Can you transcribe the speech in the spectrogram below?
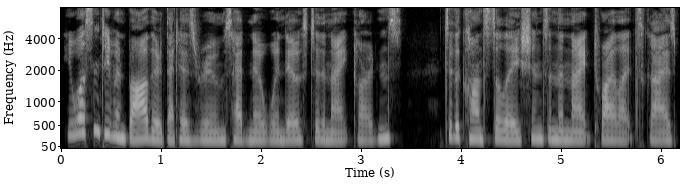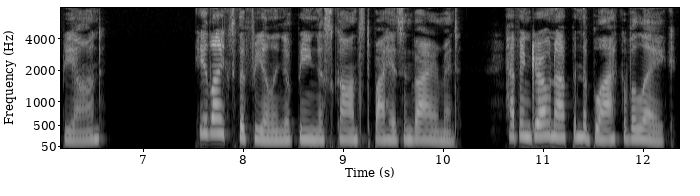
He wasn't even bothered that his rooms had no windows to the night gardens, to the constellations in the night twilight skies beyond. He liked the feeling of being ensconced by his environment, having grown up in the black of a lake,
